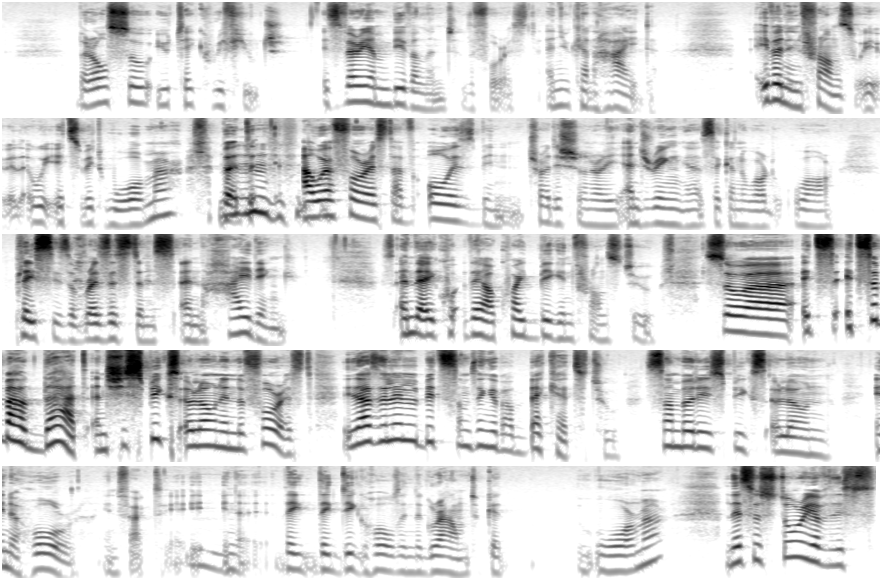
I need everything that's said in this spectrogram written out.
but also you take refuge. It's very ambivalent, the forest, and you can hide even in France, we, we, it's a bit warmer. But our forests have always been traditionally, and during uh, Second World War, places of resistance and hiding. S- And they, qu- they are quite big in France too. So uh, it's, it's about that. And she speaks alone in the forest. It has a little bit something about Beckett too. Somebody speaks alone in a hole, in fact. I- In a, they, they dig holes in the ground to get warmer. And it's a story of this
